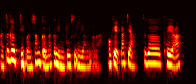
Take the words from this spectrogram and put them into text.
啊，这个基本上跟那个零度是一样的啦。OK，大家这个可以啊。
